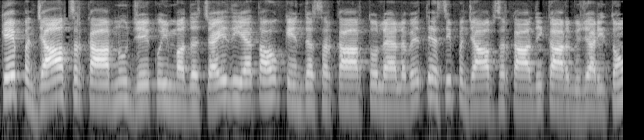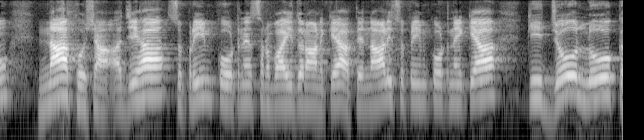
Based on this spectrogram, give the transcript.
ਕਿ ਪੰਜਾਬ ਸਰਕਾਰ ਨੂੰ ਜੇ ਕੋਈ ਮਦਦ ਚਾਹੀਦੀ ਹੈ, ਤਾਂ ਉਹ ਕੇਂਦਰ ਸਰਕਾਰ ਤੋਂ ਲੈ ਲਵੇ ਤੇ ਅਸੀਂ ਪੰਜਾਬ ਸਰਕਾਰ ਦੀ ਕਾਰਗੁਜ਼ਾਰੀ ਤੋਂ ਨਾ ਖੁਸ਼ ਹਾਂ। ਅਜਿਹਾ ਸੁਪਰੀਮ ਕੋਰਟ ਨੇ ਸੁਣਵਾਈ ਦੌਰਾਨ ਕਿਹਾ ਤੇ ਨਾਲ ਹੀ ਸੁਪਰੀਮ ਕੋਰਟ ਨੇ ਕਿਹਾ ਕਿ ਜੋ ਲੋਕ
